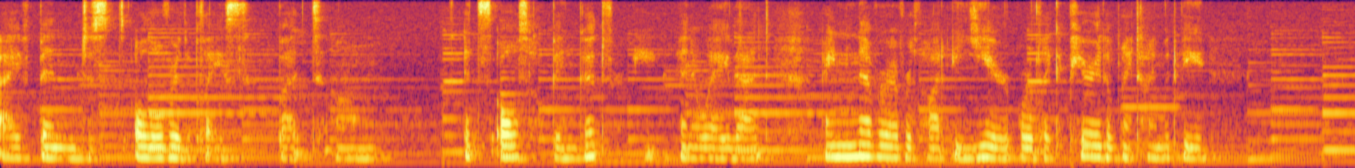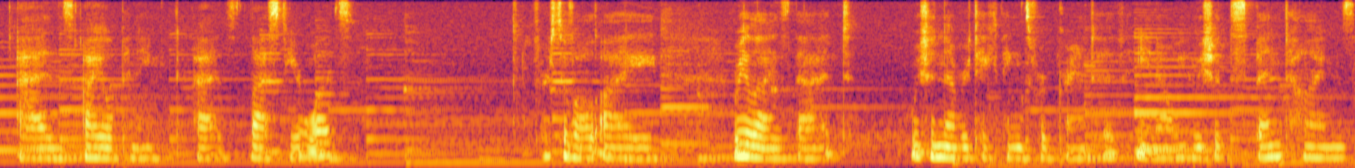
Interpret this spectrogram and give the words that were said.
I've been just all over the place. But um, it's also been good for me in a way that I never ever thought a year or like a period of my time would be as eye opening as last year was. First of all, I realized that we should never take things for granted. You know, we should spend times,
